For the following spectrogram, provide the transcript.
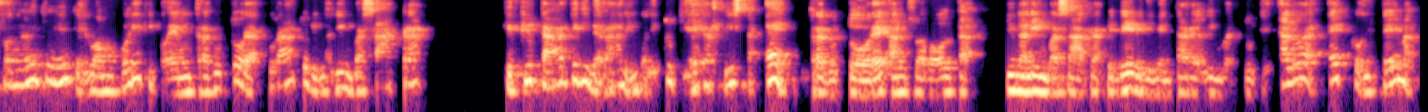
fondamentalmente l'uomo politico è un traduttore accurato di una lingua sacra che più tardi diverrà la lingua di tutti. E l'artista è traduttore a sua volta di una lingua sacra che deve diventare la lingua di tutti. Allora ecco il tema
